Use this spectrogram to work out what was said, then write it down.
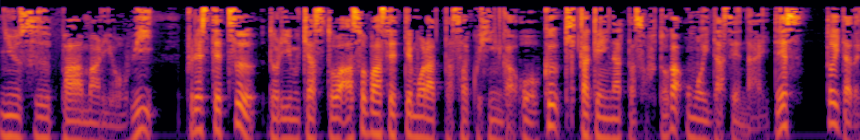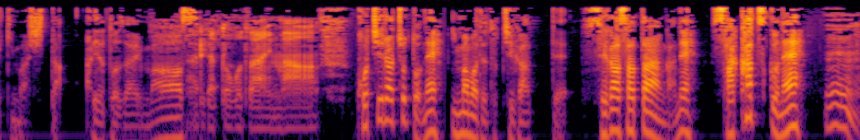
ニュースーパーマリオ Wii。プレステ2、ドリームキャストを遊ばせてもらった作品が多く、きっかけになったソフトが思い出せないです。といただきました。ありがとうございますあ。りがとうございます。こちらちょっとね、今までと違って、セガサターンがね、差がつくね。うん。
